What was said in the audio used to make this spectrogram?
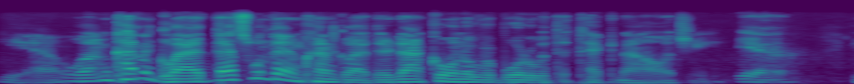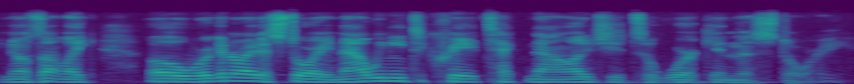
Yeah. Well, I'm kind of glad. That's one thing I'm kind of glad they're not going overboard with the technology. Yeah. You know, it's not like oh, we're gonna write a story now. We need to create technology to work in the story.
